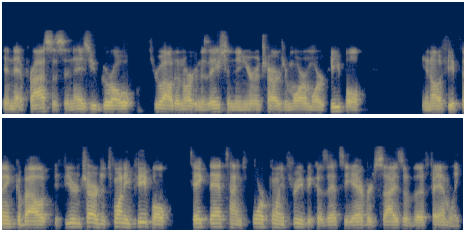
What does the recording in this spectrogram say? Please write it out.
in that process. And as you grow throughout an organization and you're in charge of more and more people, you know, if you think about if you're in charge of 20 people, Take that times 4.3 because that's the average size of the family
